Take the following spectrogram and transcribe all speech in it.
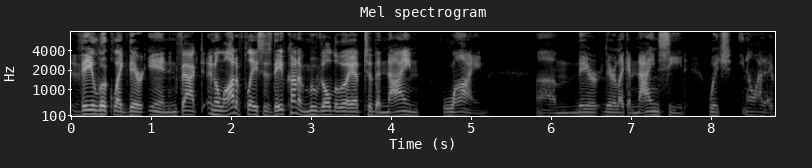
they look like they're in. In fact, in a lot of places, they've kind of moved all the way up to the nine line. Um, they're they're like a nine seed, which you know I'd,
